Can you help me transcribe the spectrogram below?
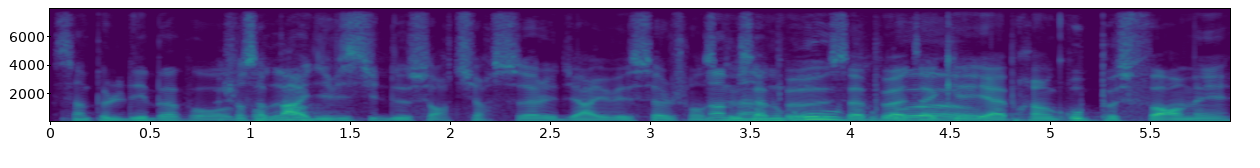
c'est un peu le débat pour. Je pense que ça paraît difficile de sortir seul et d'y arriver seul. Je pense Non, que ça peut, groupe ça peut attaquer et après un groupe peut se former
